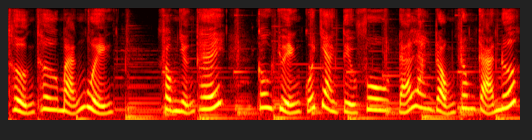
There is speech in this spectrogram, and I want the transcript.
thượng thư mãn nguyện. Không những thế, câu chuyện của chàng tiểu phu đã lan rộng trong cả nước,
